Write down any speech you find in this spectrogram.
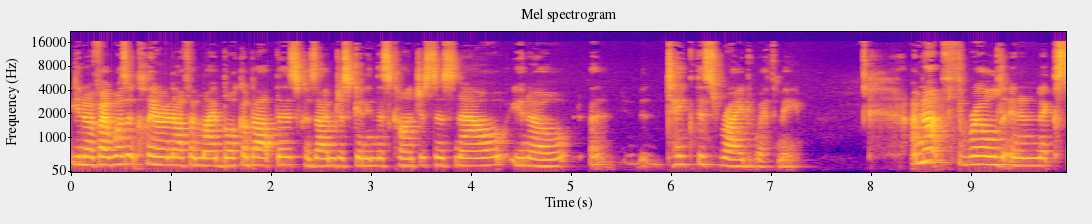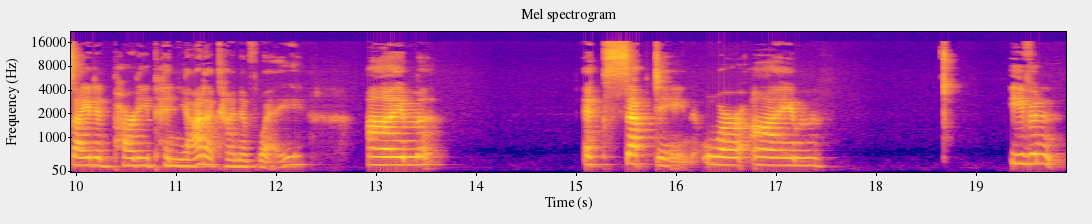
you know, if I wasn't clear enough in my book about this, because I'm just getting this consciousness now, you know, uh, take this ride with me. I'm not thrilled in an excited party pinata kind of way. I'm accepting or I'm even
